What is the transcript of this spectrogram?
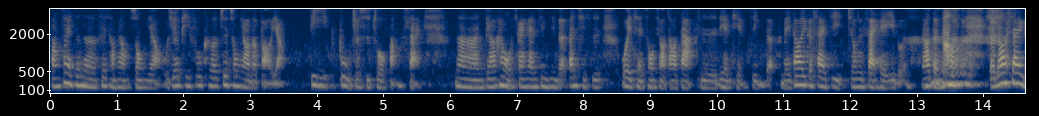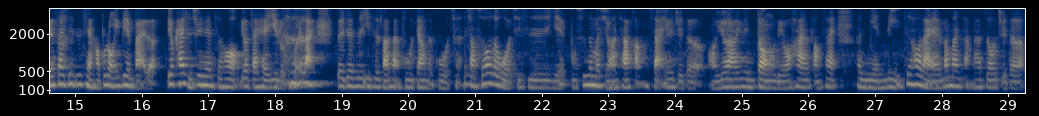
防晒真的非常非常重要。我觉得皮肤科最重要的保养，第一步就是做防晒。那你不要看我干干净净的，但其实我以前从小到大是练田径的，每到一个赛季就会晒黑一轮，然后等到 等到下一个赛季之前，好不容易变白了，又开始训练之后又再黑一轮回来，所以就是一直反反复复这样的过程。小时候的我其实也不是那么喜欢擦防晒，因为觉得哦又要运动流汗，防晒很黏腻。是后来慢慢长大之后，觉得。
